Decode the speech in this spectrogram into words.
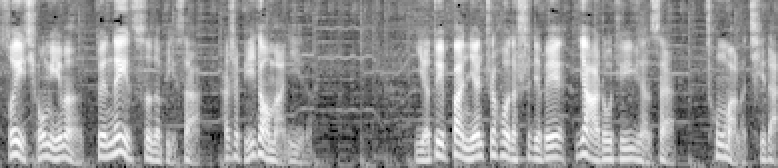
所以球迷们对那次的比赛还是比较满意的，也对半年之后的世界杯亚洲区预选赛充满了期待。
